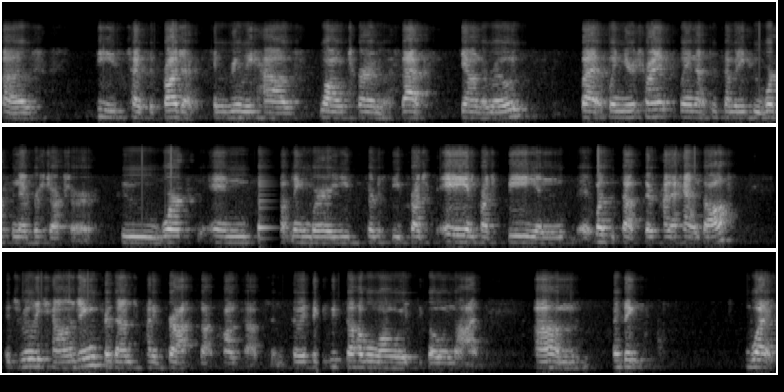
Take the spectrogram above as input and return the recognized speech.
of these types of projects can really have long-term effects down the road. But when you're trying to explain that to somebody who works in infrastructure, who works in something where you sort of see project A and project B, and once it's up, they're kind of hands off, it's really challenging for them to kind of grasp that concept. And so I think we still have a long ways to go in that. Um, I think what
